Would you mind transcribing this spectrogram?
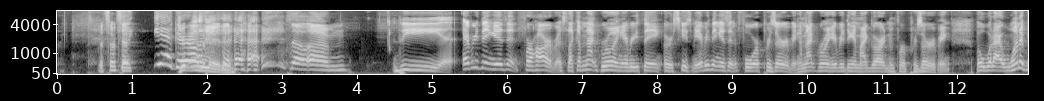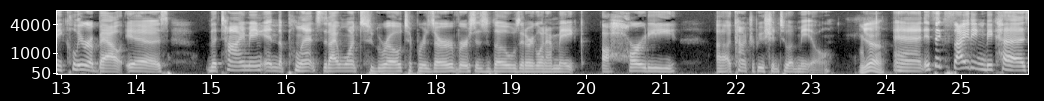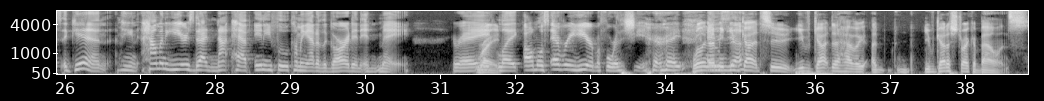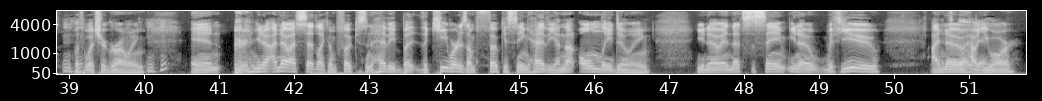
That's So okay. yeah, Get girl. animated. so um, the everything isn't for harvest. Like I'm not growing everything, or excuse me, everything isn't for preserving. I'm not growing everything in my garden for preserving. But what I want to be clear about is the timing and the plants that I want to grow to preserve versus those that are going to make a hearty uh, contribution to a meal. Yeah. And it's exciting because, again, I mean, how many years did I not have any food coming out of the garden in May? Right? Right. Like almost every year before this year, right? Well, and I mean, so- you've got to you've got to have a, a you've got to strike a balance Mm-hmm. with what you're growing. And you know, I know I said like I'm focusing heavy, but the key word is I'm focusing heavy. I'm not only doing, you know, and that's the same, you know, with you. I know how you are.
